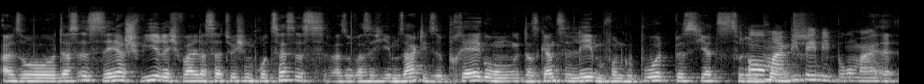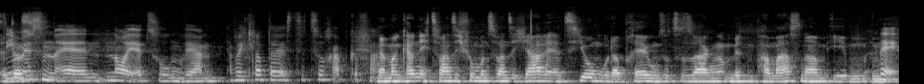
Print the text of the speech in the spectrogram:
Also das ist sehr schwierig, weil das natürlich ein Prozess ist, also was ich eben sagte, diese Prägung, das ganze Leben von Geburt bis jetzt zu dem Oh Punkt. Mann, die Babyboomer, Äh, die das- müssen äh, neu erzogen werden. Aber ich glaube, da ist der Zug abgefahren. Ja, man kann nicht 20, 25 Jahre Erziehung oder Prägung sozusagen mit ein paar Maßnahmen eben ähm, Nee.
